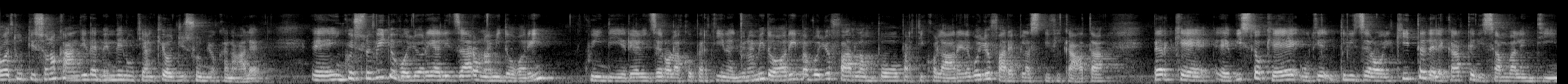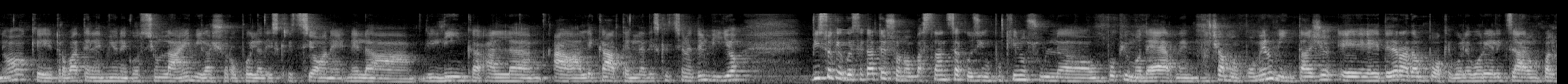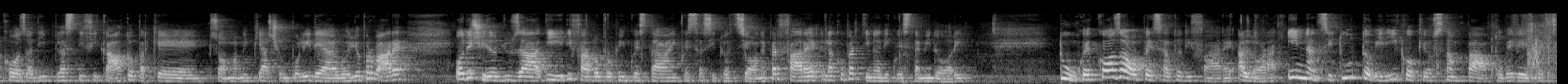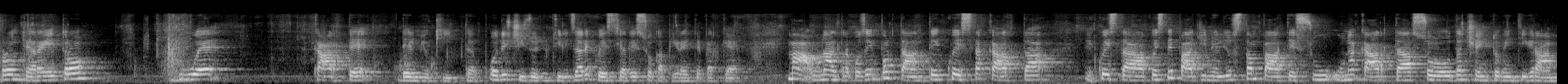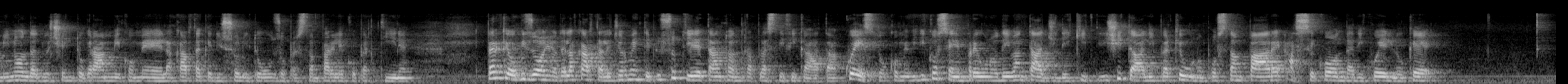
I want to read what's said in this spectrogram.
Ciao a tutti, sono Candida e benvenuti anche oggi sul mio canale. Eh, in questo video voglio realizzare una Midori, quindi realizzerò la copertina di una Midori, ma voglio farla un po' particolare, la voglio fare plastificata, perché eh, visto che utilizzerò il kit delle carte di San Valentino, che trovate nel mio negozio online, vi lascerò poi la descrizione, nella, il link al, alle carte nella descrizione del video, Visto che queste carte sono abbastanza così un pochino sul, un po' più moderne, diciamo un po' meno vintage ed era da un po' che volevo realizzare un qualcosa di plastificato perché insomma mi piace un po' l'idea e voglio provare, ho deciso di, usare, di, di farlo proprio in questa, in questa situazione per fare la copertina di questa Midori. Dunque, cosa ho pensato di fare? Allora, innanzitutto vi dico che ho stampato, vedete, fronte e retro, due carte del mio kit. Ho deciso di utilizzare questi adesso capirete perché. Ma un'altra cosa importante questa carta e questa, queste pagine le ho stampate su una carta solo da 120 grammi non da 200 grammi come la carta che di solito uso per stampare le copertine. Perché ho bisogno della carta leggermente più sottile tanto andrà plastificata. Questo come vi dico sempre è uno dei vantaggi dei kit digitali perché uno può stampare a seconda di quello che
